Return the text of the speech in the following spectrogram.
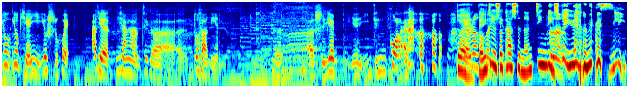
又又便宜又实惠，而且你想想这个多少年。呃，实验也已经过来了。对，等于就是说他是能经历岁月的那个洗礼，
